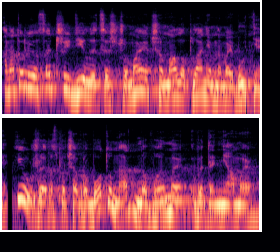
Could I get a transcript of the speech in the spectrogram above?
Анатолій Осадчий ділиться, що має чимало планів на майбутнє і вже розпочав роботу над новими виданнями.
